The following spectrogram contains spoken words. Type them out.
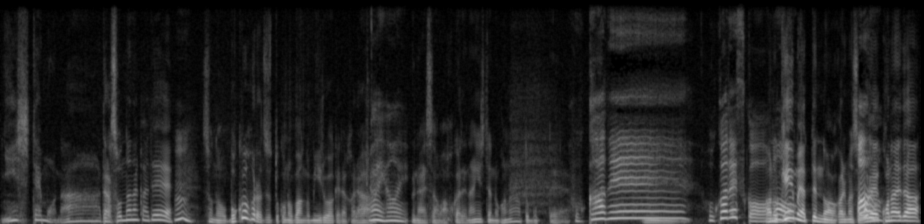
にしてもなだからそんな中で、うん。うんその僕はほらずっとこの番組いるわけだから、はいはい。うなぎさんは他で何してんのかなと思って。他ね、他ですか？あのまゲームやってんのは分かりますよ。あ。俺この間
